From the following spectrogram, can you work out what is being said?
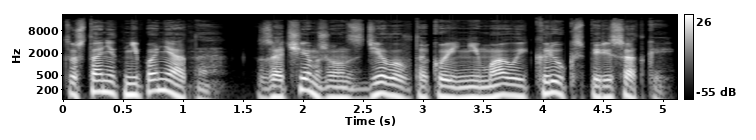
то станет непонятно, зачем же он сделал такой немалый крюк с пересадкой.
